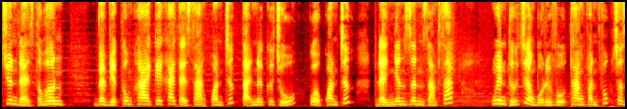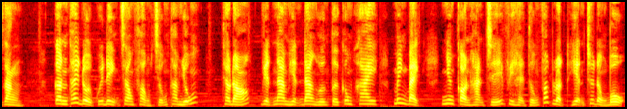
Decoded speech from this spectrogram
chuyên đề sâu hơn về việc công khai kê khai tài sản quan chức tại nơi cư trú của quan chức để nhân dân giám sát, nguyên Thứ trưởng Bộ Nội vụ Thang Văn Phúc cho rằng cần thay đổi quy định trong phòng chống tham nhũng. Theo đó, Việt Nam hiện đang hướng tới công khai, minh bạch nhưng còn hạn chế vì hệ thống pháp luật hiện chưa đồng bộ.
